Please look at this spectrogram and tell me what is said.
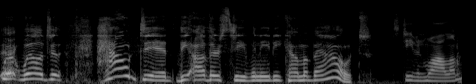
well, well, just, how did the other Steve and Edie come about? Stephen Wallem.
